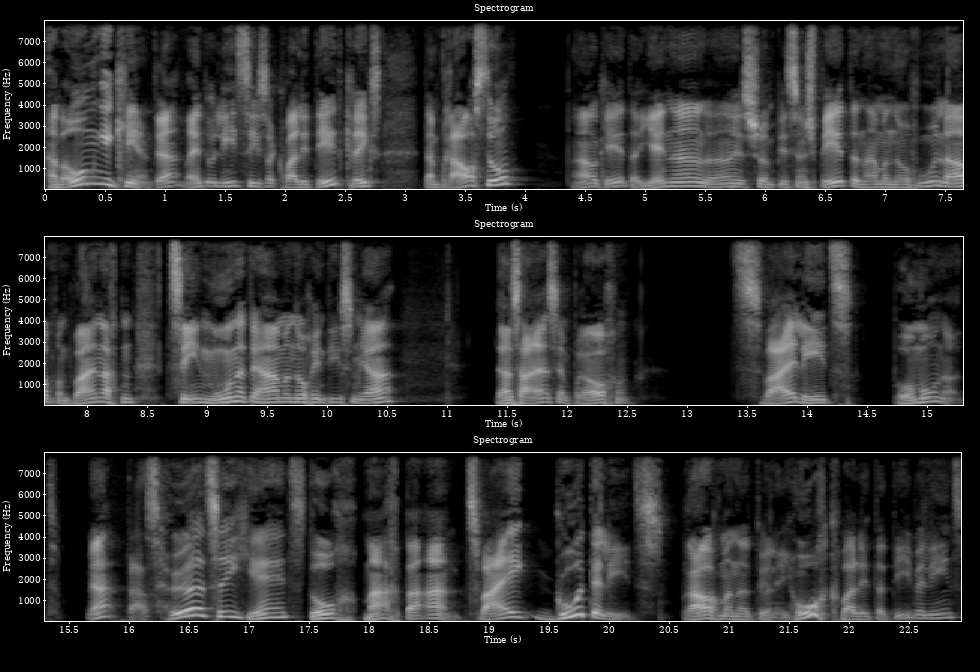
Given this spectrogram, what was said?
Aber umgekehrt, ja, wenn du Leads dieser Qualität kriegst, dann brauchst du, ah, okay, der Jänner, da ist schon ein bisschen spät, dann haben wir noch Urlaub und Weihnachten, zehn Monate haben wir noch in diesem Jahr. Das heißt, wir brauchen zwei Leads pro Monat. Ja, das hört sich jetzt doch machbar an. Zwei gute Leads braucht man natürlich, hochqualitative Leads.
